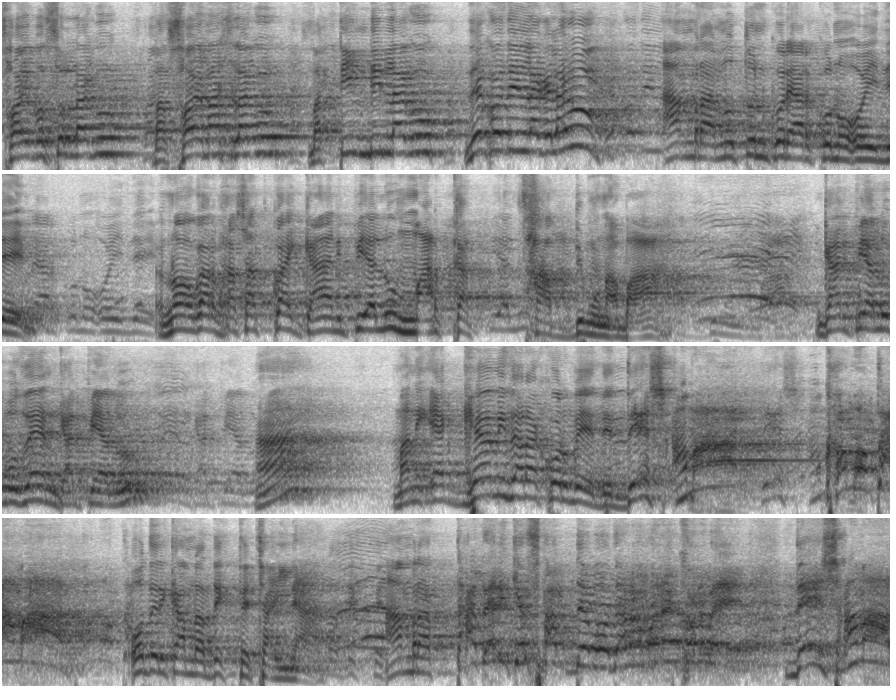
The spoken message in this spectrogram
ছয় বছর লাগুক, বা ছয় মাস লাগুক, বা তিন দিন লাগুক, যে কদিন লাগে লাগুক, আমরা নতুন করে আর কোনো ওই যে নগর ভাষাত কয় গান পিয়ালু মার্কাত ছাপ দিব না বা। গান পিয়ালু বোঝেন গান পিয়ালু। হ্যাঁ? মানে একঘেয়ামি যারা করবে, যে দেশ আমার, ক্ষমতা আমার, ওদেরকে আমরা দেখতে চাই না। আমরা তাদেরকে সাথ দেব যারা মনে করবে। দেশ আমার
